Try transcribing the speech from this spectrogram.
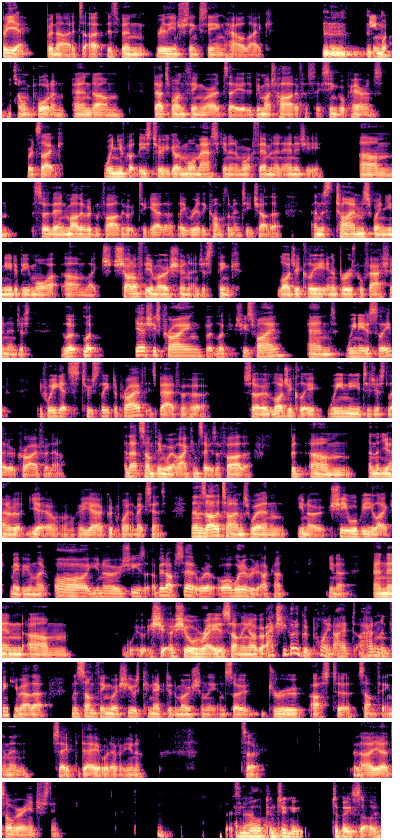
but yeah, but no, it's uh, it's been really interesting seeing how like teamwork is so important, and um, that's one thing where I'd say it'd be much harder for say single parents, where it's like when you've got these two, you've got a more masculine and a more feminine energy. Um, so then motherhood and fatherhood together, they really complement each other. And there's times when you need to be more um, like shut off the emotion and just think logically in a brutal fashion and just look, look, yeah, she's crying, but look, she's fine. And we need to sleep. If we get too sleep deprived, it's bad for her. So logically, we need to just let her cry for now. And that's something where I can say as a father, but um and then you have yeah okay yeah good point that makes sense and then there's other times when you know she will be like maybe I'm like oh you know she's a bit upset or whatever, or whatever I can't you know and then um she, she'll raise something. I'll go actually you got a good point. I had I hadn't been thinking about that. And there's something where she was connected emotionally and so drew us to something and then saved the day or whatever you know? So but uh, yeah it's all very interesting. But, and uh, will continue to be so.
